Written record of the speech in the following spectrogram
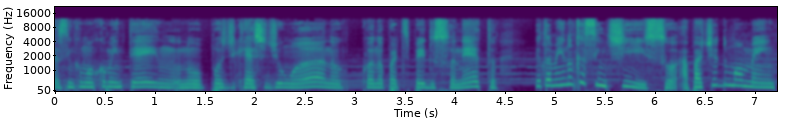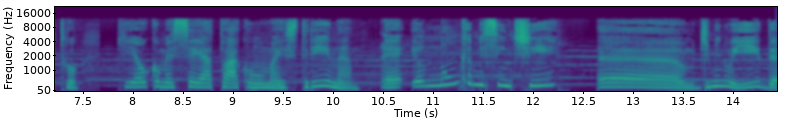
assim como eu comentei no no podcast de um ano, quando eu participei do soneto, eu também nunca senti isso. A partir do momento que eu comecei a atuar como maestrina, é, eu nunca me senti é, diminuída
